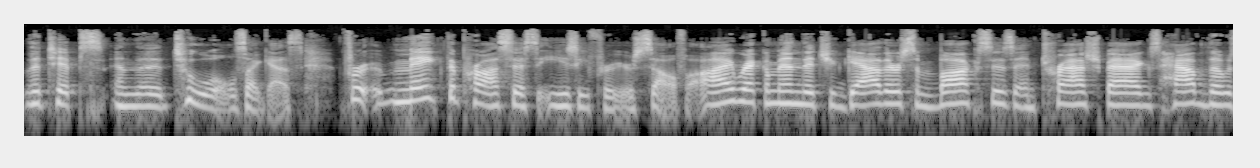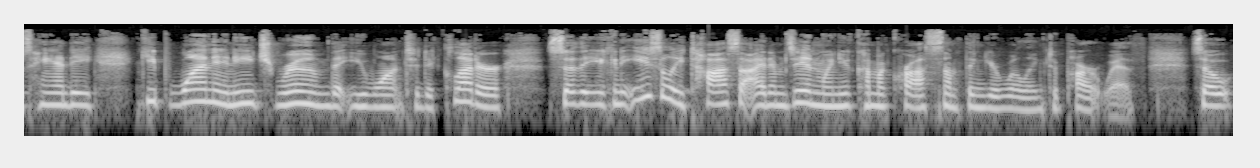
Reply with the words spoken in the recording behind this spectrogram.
the tips and the tools, I guess, for make the process easy for yourself. I recommend that you gather some boxes and trash bags, have those handy, keep one in each room that you want to declutter so that you can easily toss items in when you come across something you're willing to part with. So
